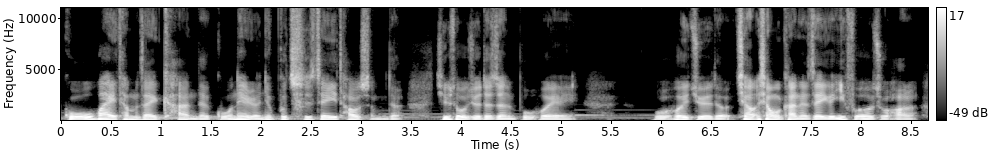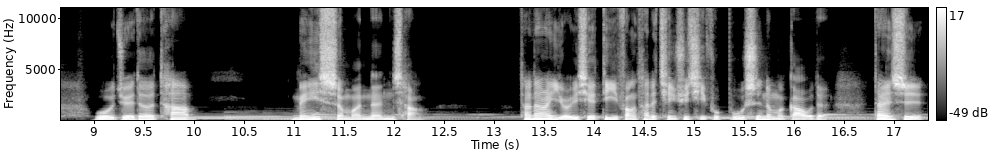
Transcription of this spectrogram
国外他们在看的，国内人就不吃这一套什么的。其实我觉得真的不会，我会觉得像像我看的这个一夫二主好了，我觉得他没什么能场，他当然有一些地方他的情绪起伏不是那么高的。但是，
